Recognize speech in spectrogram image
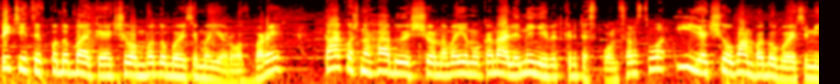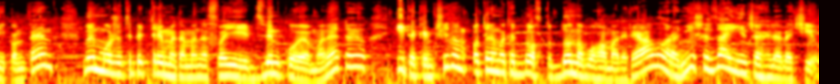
Тицяйте вподобайки, якщо вам подобаються мої розбори. Також нагадую, що на моєму каналі нині відкрите спонсорство, і якщо вам подобається мій контент, ви можете підтримати мене своєю дзвінкою монетою і таким чином отримати доступ до нового матеріалу раніше за інших глядачів.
